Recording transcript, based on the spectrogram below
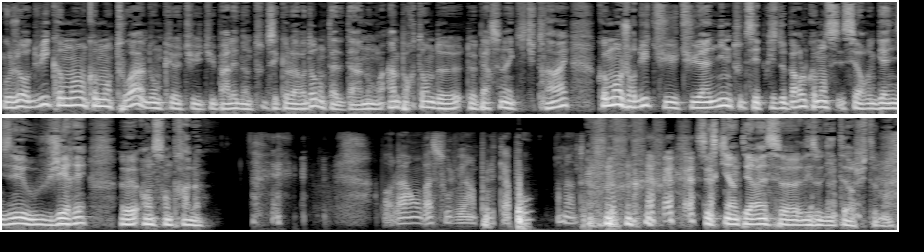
aujourd'hui, comment comment toi, donc tu, tu parlais dans tous ces collaborateurs, donc tu as, un nombre important de, de, personnes avec qui tu travailles. Comment aujourd'hui tu, tu animes toutes ces prises de parole? Comment c'est organisé ou géré euh, en centrale? Bon là, on va soulever un peu le capot. c'est ce qui intéresse euh, les auditeurs justement.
